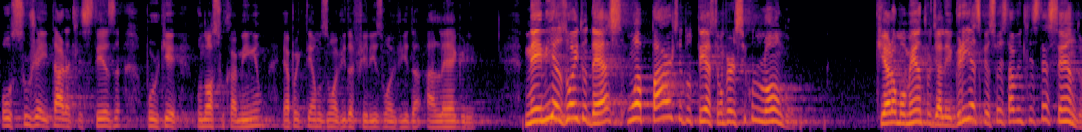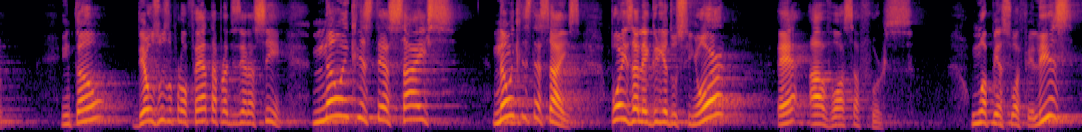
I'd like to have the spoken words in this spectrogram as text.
ou sujeitar a tristeza, porque o nosso caminho é para que tenhamos uma vida feliz, uma vida alegre. Neemias 8:10, uma parte do texto, é um versículo longo, que era um momento de alegria, as pessoas estavam entristecendo. Então, Deus usa o profeta para dizer assim: Não entristeçais, não entristeçais, pois a alegria do Senhor é a vossa força. Uma pessoa feliz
